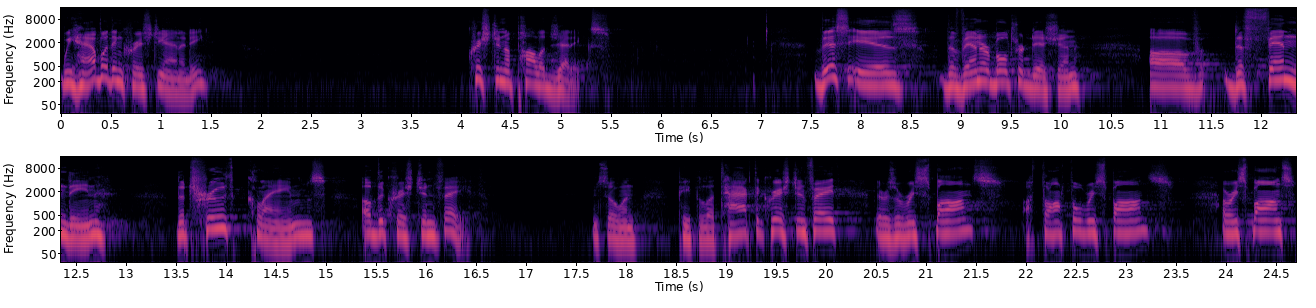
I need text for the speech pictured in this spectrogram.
we have within Christianity Christian apologetics. This is the venerable tradition of defending the truth claims of the Christian faith. And so when people attack the Christian faith, there's a response, a thoughtful response, a response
